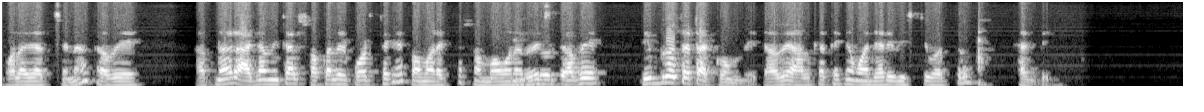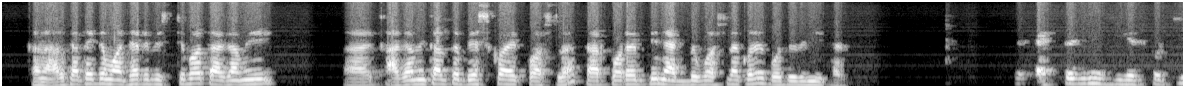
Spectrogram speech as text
বলা যাচ্ছে না। তবে আপনার আগামীকাল সকালের পর থেকে কমার একটা সম্ভাবনা রয়েছে। তবে তীব্রতাটা কমবে। তবে হালকা থেকে মাঝারি বৃষ্টিপাত তো থাকবেই। কারণ হালকা থেকে মাঝারি বৃষ্টিপাত আগামী আগামীকাল তো বেশ কয়েক পশলা তারপরের দিন এক দু পশলা করে প্রতিদিনই থাকবে একটা জিনিস জিজ্ঞেস করছি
